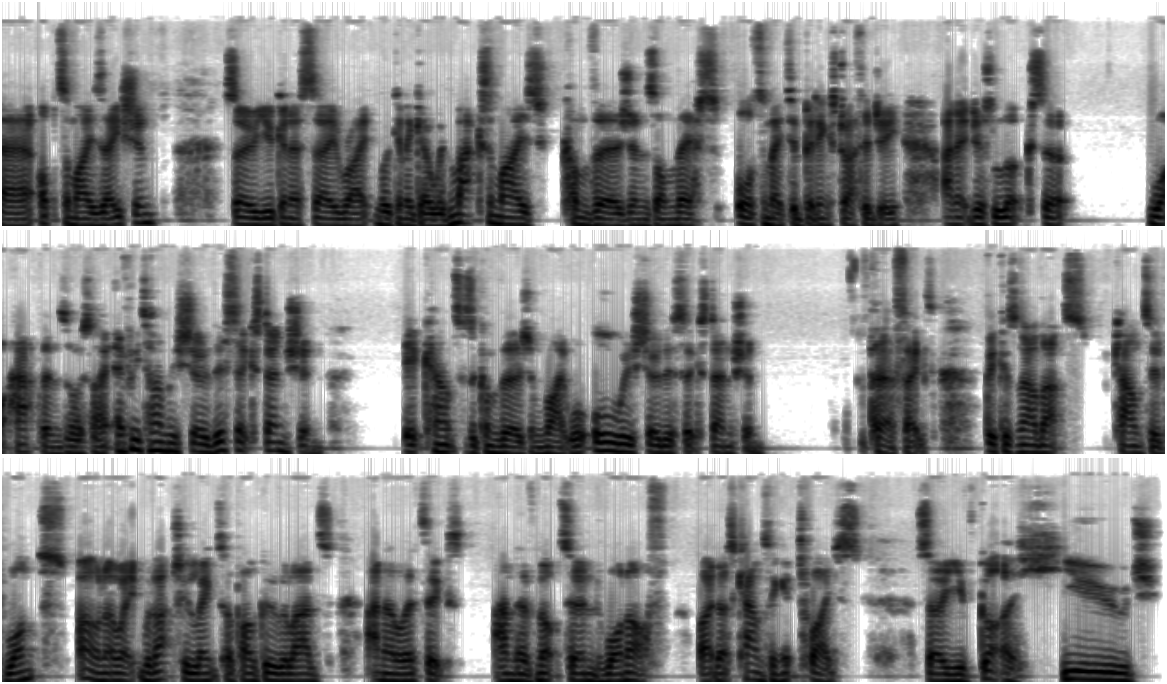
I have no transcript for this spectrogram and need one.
uh, optimization. So you're going to say, right, we're going to go with maximize conversions on this automated bidding strategy, and it just looks at what happens. I was like, every time we show this extension, it counts as a conversion. Right, we'll always show this extension. Perfect, because now that's counted once. Oh no, wait, we've actually linked up our Google Ads analytics and have not turned one off. Right, that's counting it twice. So you've got a huge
